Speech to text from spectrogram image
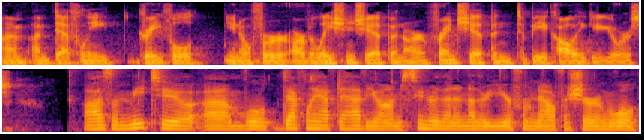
i'm i'm definitely grateful you know for our relationship and our friendship and to be a colleague of yours Awesome. Me too. Um, we'll definitely have to have you on sooner than another year from now for sure. And we'll,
